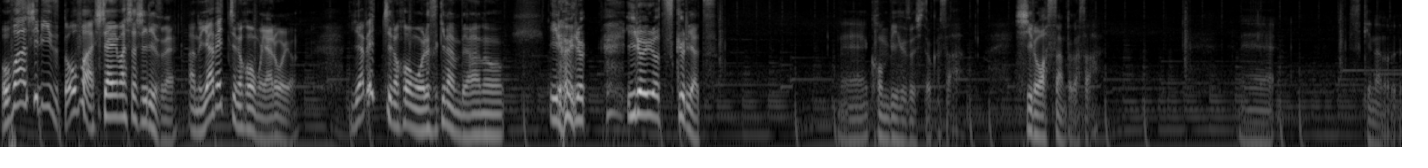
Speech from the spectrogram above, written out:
オファーシリーズとオファーしちゃいましたシリーズね。あの、やべっちの方もやろうよ。やべっちの方も俺好きなんで、あの、いろいろ いろいろ作るやつ。ねコンビーフ寿司とかさ、白ワッサンとかさ。ね好きなので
